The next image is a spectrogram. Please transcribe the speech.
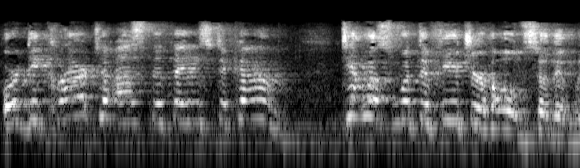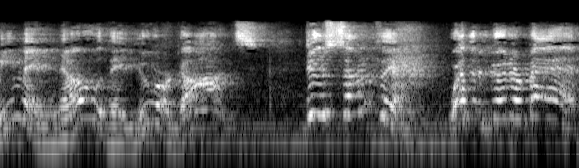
or declare to us the things to come. Tell us what the future holds so that we may know that you are God's. Do something, whether good or bad,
